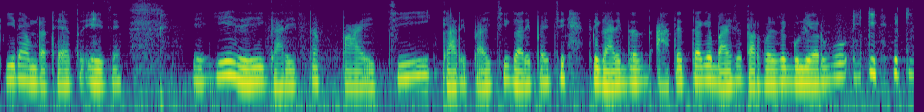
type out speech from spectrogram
কিরামটা ঠেয়া, তো এই যে এ- এ রে, এই গাড়িটা পাইছি, গাড়ি পাইছি গাড়ি পাইছি। তো এই গাড়িটা হাতের থেকে বাইছে, তারপরে গুলি আরবো কি কি?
